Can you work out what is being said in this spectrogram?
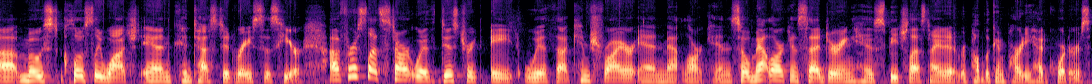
uh, most closely watched and contested races here. Uh, first, let's start with District 8 with uh, Kim Schrier and Matt Larkin. So Matt Larkin said during his speech last night at Republican Party headquarters,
